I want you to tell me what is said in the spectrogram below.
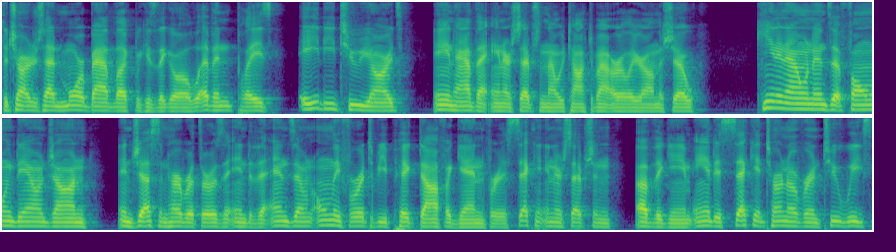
the Chargers had more bad luck because they go 11 plays, 82 yards, and have that interception that we talked about earlier on the show. Keenan Allen ends up falling down, John, and Justin Herbert throws it into the end zone, only for it to be picked off again for his second interception of the game and his second turnover in two weeks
